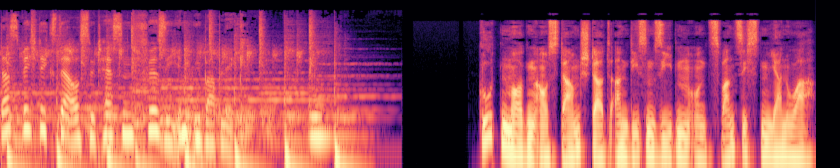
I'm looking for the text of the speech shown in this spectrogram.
Das Wichtigste aus Südhessen für Sie im Überblick. Guten Morgen aus Darmstadt an diesem 27. Januar.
